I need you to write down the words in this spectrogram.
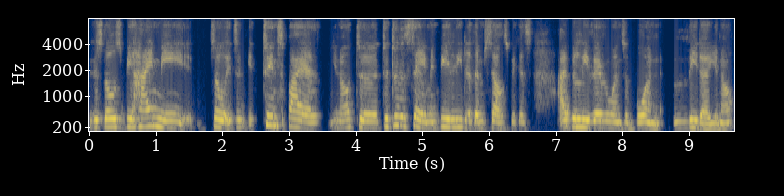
because those behind me so it's a, to inspire you know to to do the same and be a leader themselves because i believe everyone's a born leader you know.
